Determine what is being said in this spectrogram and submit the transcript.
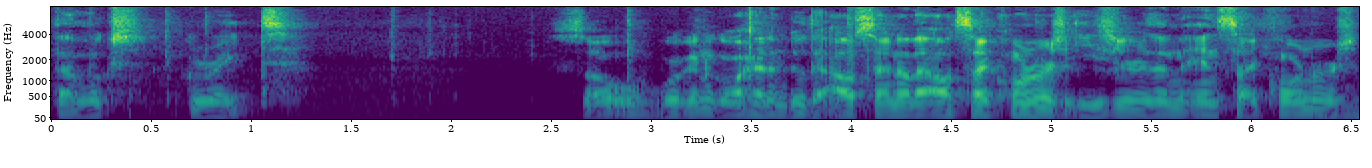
that looks great. So we're gonna go ahead and do the outside. Now the outside corner is easier than the inside corners.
